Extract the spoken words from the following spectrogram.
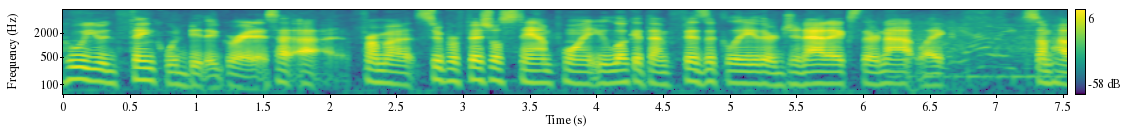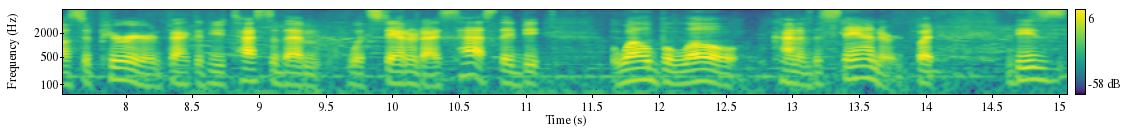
who you'd think would be the greatest. from a superficial standpoint, you look at them physically, their genetics, they're not like somehow superior. In fact, if you tested them with standardized tests, they'd be well below kind of the standard. But these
